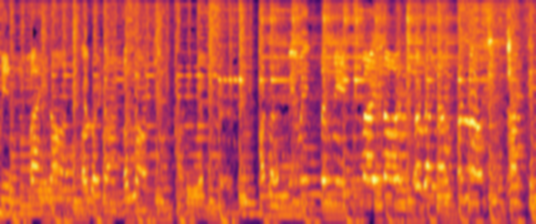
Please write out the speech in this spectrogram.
มินไม่นอนอร่อยนำมาลองกินผักกันเถอะผักละมีวิตามินไม่นอนอร่อยนำมาลองกินผักกัน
